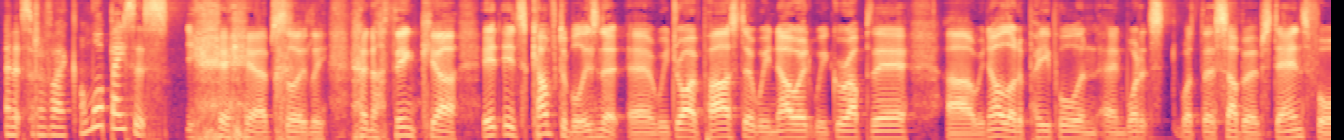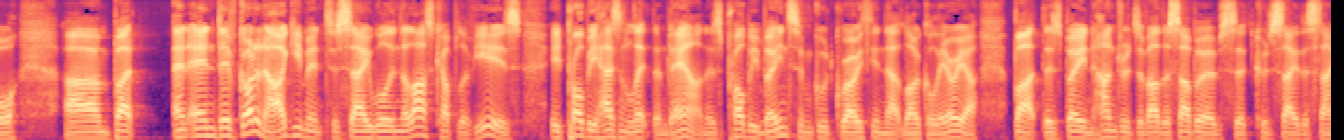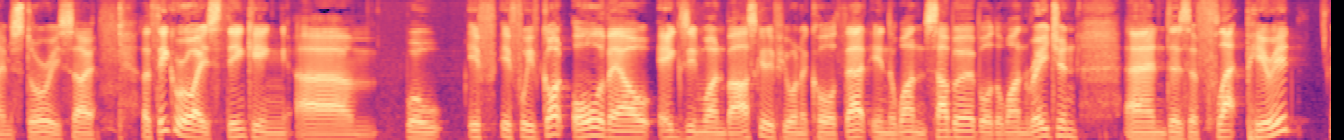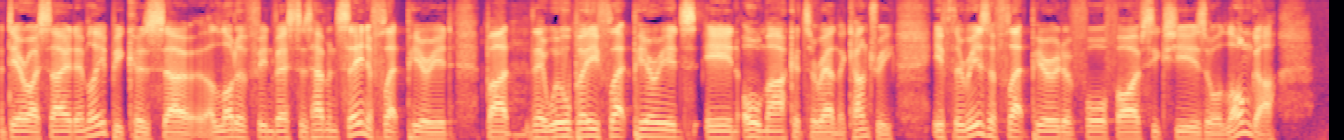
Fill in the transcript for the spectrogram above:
And it's sort of like, on what basis? Yeah, absolutely. And I think uh, it, it's comfortable, isn't it? Uh, we drive past it, we know it, we grew up there, uh, we know a lot of people and, and what it's what the suburb stands for. Um, but and and they've got an argument to say, well, in the last couple of years, it probably hasn't let them down. There's probably been some good growth in that local area, but there's been hundreds of other suburbs that could say the same story. So I think we're always thinking, um, well, if if we've got all of our eggs in one basket, if you want to call it that, in the one suburb or the one region, and there's a flat period, dare I say it, Emily, because uh, a lot of investors haven't seen a flat period, but there will be flat periods in all markets around the country. If there is a flat period of four, five, six years or longer,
